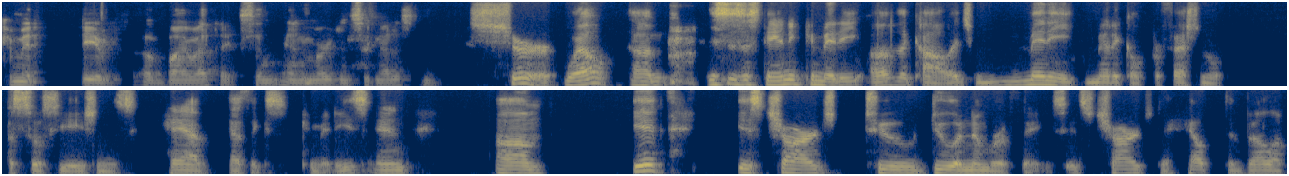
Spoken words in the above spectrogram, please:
committee of, of bioethics and, and, emergency medicine? Sure. Well, um, this is a standing committee of the college. Many medical professional associations have ethics committees, and um, it is charged to do a number of things. It's charged to help develop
